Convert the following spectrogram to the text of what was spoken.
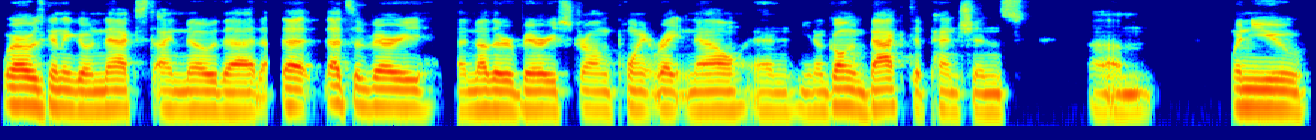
where I was going to go next. I know that that that's a very another very strong point right now. And you know, going back to pensions, Um, when you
